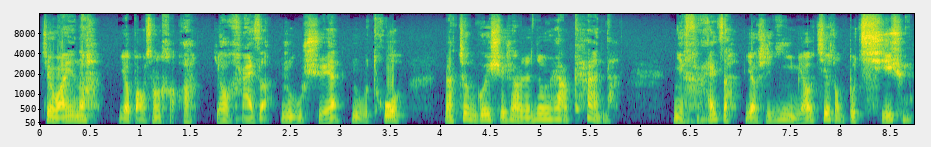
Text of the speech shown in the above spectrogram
这玩意呢，要保存好啊，要孩子入学入托，那正规学校人都是要看的。你孩子要是疫苗接种不齐全，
